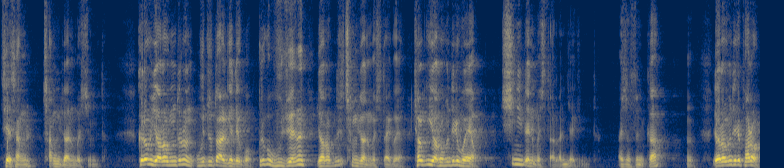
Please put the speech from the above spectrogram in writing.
세상을 창조하는 것입니다. 그러면 여러분들은 우주도 알게 되고 그리고 우주에는 여러분들이 창조하는 것이다 이거예요. 결국 여러분들이 뭐예요? 신이 되는 것이다라는 이야기입니다. 아셨습니까? 응. 여러분들이 바로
